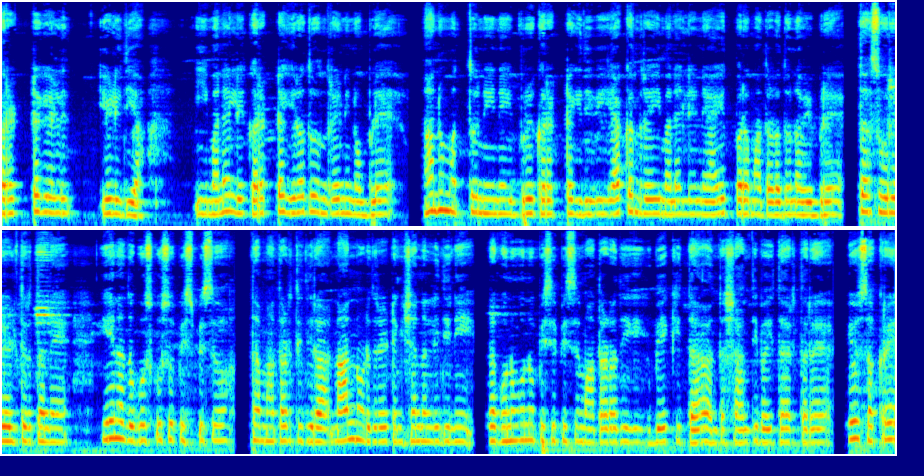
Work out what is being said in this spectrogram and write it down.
ಕರೆಕ್ಟಾಗಿ ಹೇಳಿ, ಹೇಳಿದ್ಯಾ? ಈ ಮನೆಯಲ್ಲಿ ಕರೆಕ್ಟಾಗಿ ಇರೋದು ಅಂದ್ರೆ ನೀನೊಬ್ಳೆ. ನಾನು ಮತ್ತು ನೀನೆ ಇಬ್ರು ಕರೆಕ್ಟ್ ಆಗಿದೀವಿ ಯಾಕಂದ್ರೆ ಈ ಮನೇಲಿ ನ್ಯಾಯದ ಪರ ಮಾತಾಡೋದು ನಾವಿಬ್ರೆ. ಅಂತ ಸೂರ್ಯ ಹೇಳ್ತಿರ್ತಾನೆ. ಏನದು ಗುಸುಗುಸು ಪಿಸ್ ಪಿಸು ಅಂತ ಮಾತಾಡ್ತಿದ್ದೀರಾ? ನಾನ್ ನೋಡಿದ್ರೆ ಟೆನ್ಷನ್ ಅಲ್ಲಿ ಇದೀನಿ. ಗುನುಗುನು ಪಿಸಿ ಪಿಸಿ ಮಾತಾಡೋದು ಈಗ ಬೇಕಿತ್ತಾ ಅಂತ ಶಾಂತಿ ಬೈತಾ ಇರ್ತಾರೆ. ಅಯ್ಯೋ ಸಕ್ರೆ,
